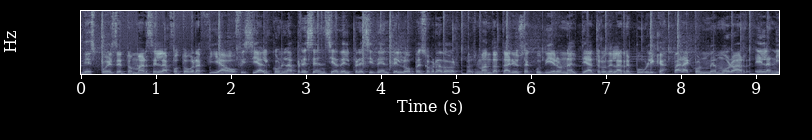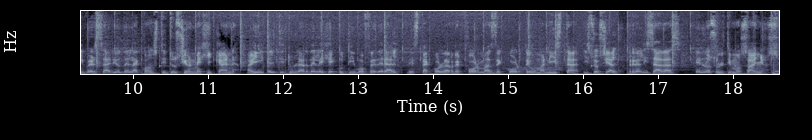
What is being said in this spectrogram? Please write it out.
Después de tomarse la fotografía oficial con la presencia del presidente López Obrador, los mandatarios acudieron al Teatro de la República para conmemorar el aniversario de la Constitución mexicana. Ahí, el titular del Ejecutivo Federal destacó las reformas de corte humanista y social realizadas en los últimos años.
